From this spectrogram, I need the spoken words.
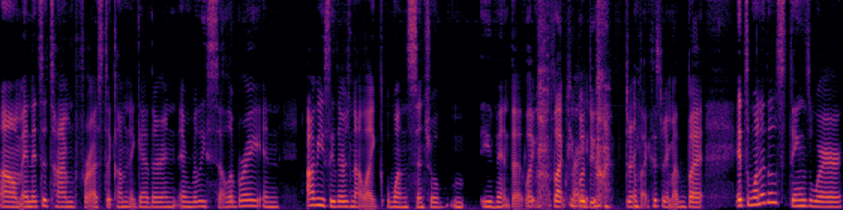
um, and it's a time for us to come together and, and really celebrate. And obviously there's not like one central mm, event that like black people Right. do during black history month but it's one of those things where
